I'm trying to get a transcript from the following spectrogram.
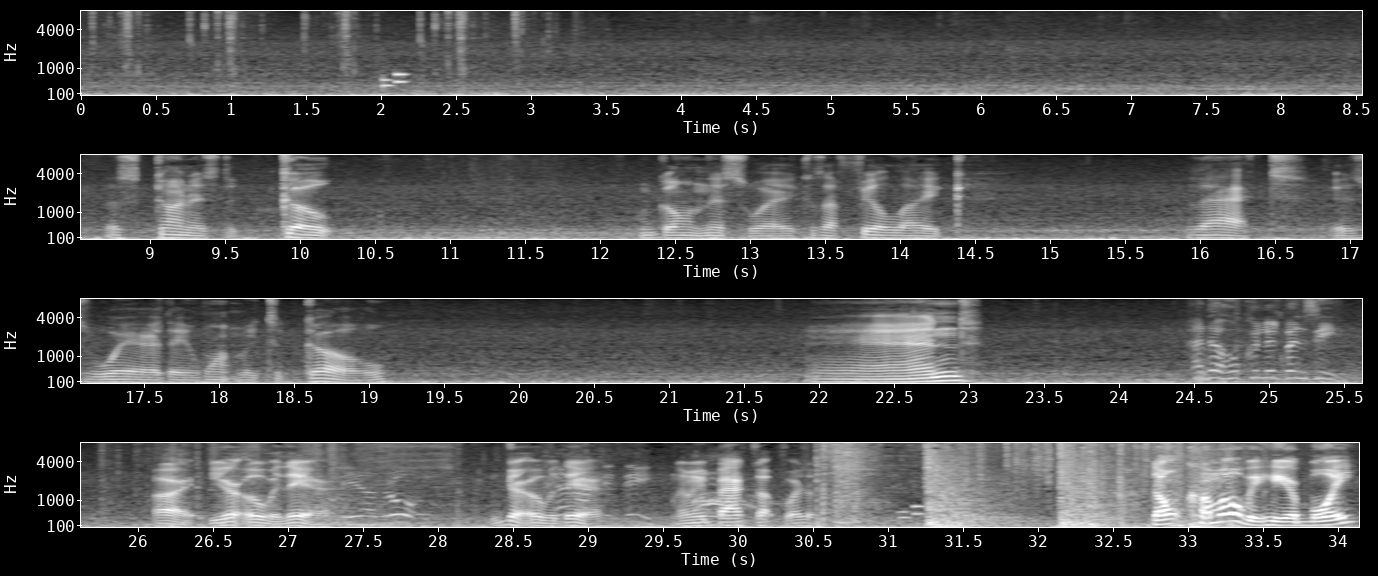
This gun is the GOAT. I'm going this way because I feel like that is where they want me to go. And... Alright, you're over there. They're over there. Let me back up for a second. Don't come over here, boy.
